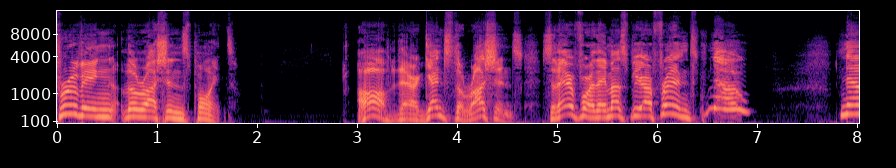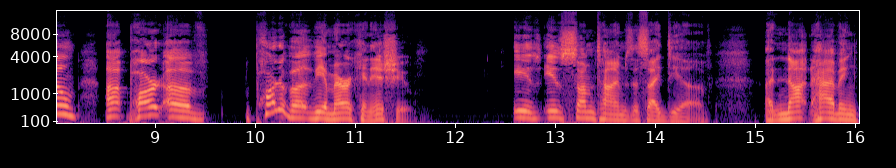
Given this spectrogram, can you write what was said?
proving the Russians' point. Oh, they're against the Russians, so therefore they must be our friends. No, no. Uh, part of part of uh, the American issue is is sometimes this idea of uh, not having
